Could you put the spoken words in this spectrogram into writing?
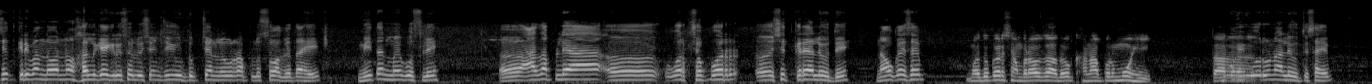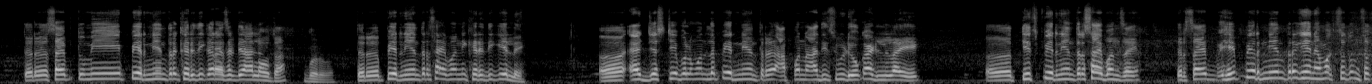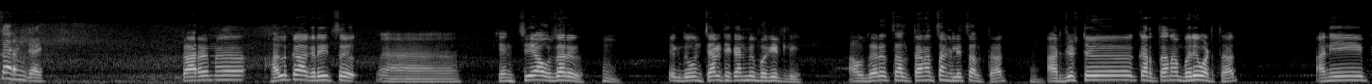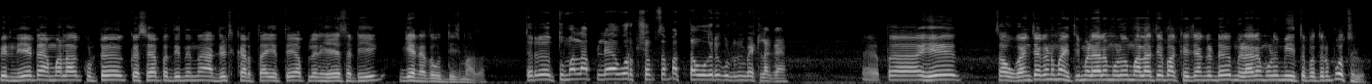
शेतकरी बांधवांनो हलक ॲग्री सोल्युशनच्या यूट्यूब चॅनलवर आपलं स्वागत आहे. मी तन्मय भोसले. आज आपल्या वर्कशॉपवर शेतकरी आले होते. नाव काय साहेब? मधुकर शंभराव जाधव खानापूर मोही. मोहीवरून आले होते साहेब. तर साहेब तुम्ही पेरणी यंत्र खरेदी करायसाठी आला होता. बरोबर. तर पेरणी यंत्र साहेबांनी खरेदी केलंय. ॲडजस्टेबल मधलं पेरणी यंत्र आपण आधीच व्हिडिओ काढलेला आहे तेच पेरणी यंत्र साहेबांचं आहे. तर साहेब हे पेरणी यंत्र घेण्यामागचं तुमचं कारण काय? कारण अं, हलका आगरीच यांची अवजारं. एक दोन चार ठिकाणी मी बघितली. अवजारं चालताना चांगली चालतात. ऍडजस्ट करताना बरे वाटतात. आणि पेरणी टायमाला कुठं कशा पद्धतीनं ऍडजस्ट करता येते आपल्याला ह्यासाठी घेण्याचा उद्देश माझा. तर तुम्हाला आपल्या वर्कशॉपचा पत्ता वगैरे कुठून भेटला काय? आता हे चौघांच्याकडे माहिती मिळाल्यामुळं मला ते बाकीच्याकडं मिळाल्यामुळं मी इथं पत्र पोचलो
